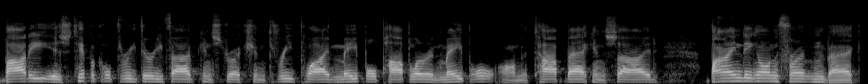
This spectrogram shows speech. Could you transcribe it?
Body is typical 335 construction, three-ply maple, poplar, and maple on the top, back, and side. Binding on front and back.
